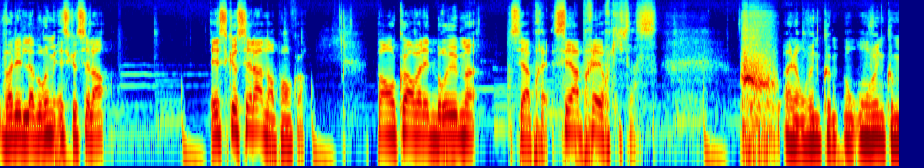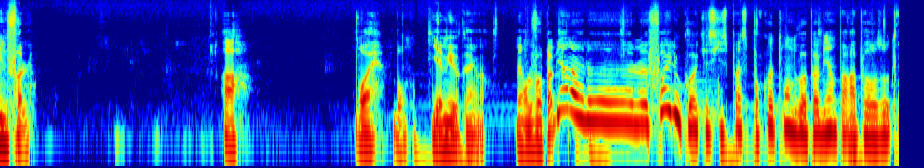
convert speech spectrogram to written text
Vallée de la brume, est-ce que c'est là? Est-ce que c'est là? Non, pas encore. Pas encore, Vallée de brume. C'est après. C'est après Urkisas. Allez, on veut, une commune folle. Ah. Ouais, bon, il y a mieux quand même. Mais on le voit pas bien là, le, le foil ou quoi? Qu'est-ce qui se passe? Pourquoi toi on ne voit pas bien par rapport aux autres?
